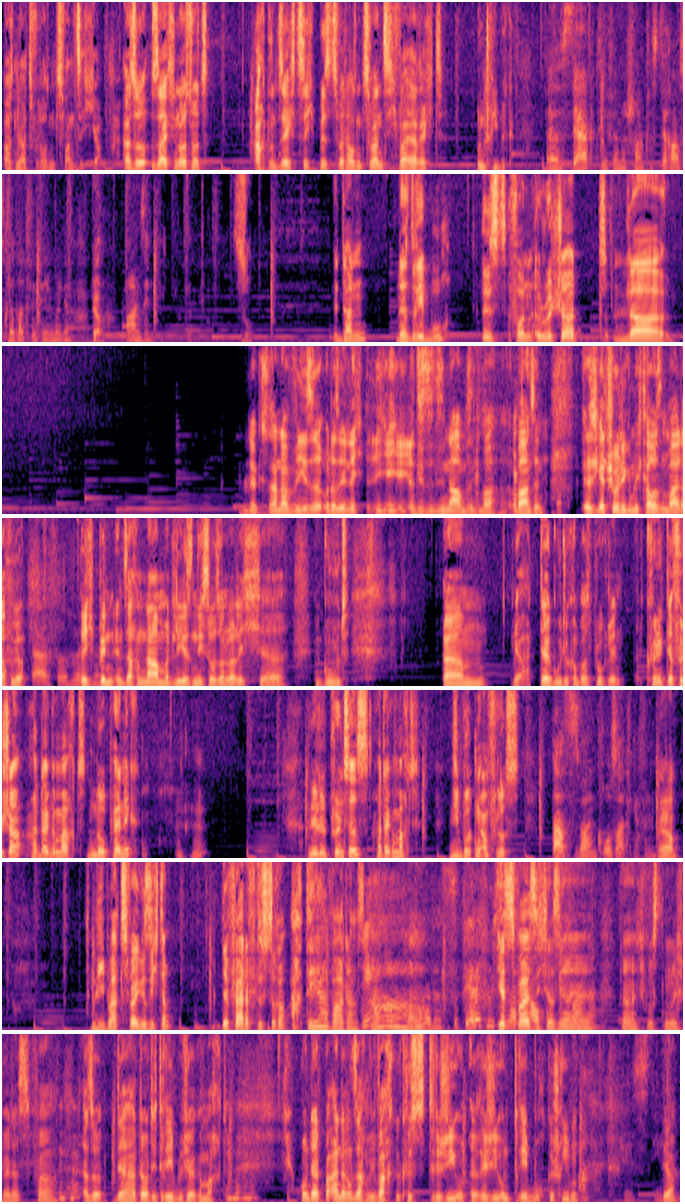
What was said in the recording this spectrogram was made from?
aus dem Jahr 2020, ja. Also seit 1968 bis 2020 war er recht untriebig. Er ist sehr aktiv, wenn man schaut, was der rausgehört hat für Filme. gell? Ja. Wahnsinn. So. Dann, das Drehbuch ist von Richard La. La Granavese oder so ähnlich. Ich, ich, diese, diese Namen sind immer Wahnsinn. Ich entschuldige mich tausendmal dafür. Ich bin in Sachen Namen und Lesen nicht so sonderlich äh, gut. Ähm, ja, der Gute kommt aus Brooklyn. König der Fischer hat er gemacht. No Panic. Mhm. Little Princess hat er gemacht. Die Brücken am Fluss. Das war ein großartiger Film. Ja. Liebe hat zwei Gesichter. Mhm. Der Pferdeflüsterer. Ach, der war das. Der, ah. das ist der Pferdeflüsterer, Jetzt weiß ich das, ja, ja, ja. ne? Ja, ich wusste nicht, wer das war. Mhm. Also, der hat dort die Drehbücher gemacht. Mhm, mhm. Und er hat bei anderen Sachen wie Wachgeküsst Regie und, äh, Regie und Drehbuch geschrieben. Ach, Christian. Ja.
